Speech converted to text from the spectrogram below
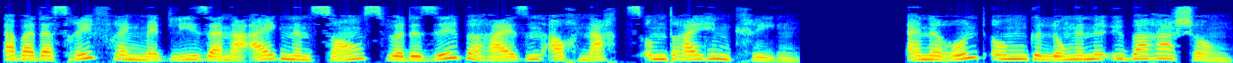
Aber das Refrain-Medley seiner eigenen Songs würde Silbereisen auch nachts um drei hinkriegen. Eine rundum gelungene Überraschung.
